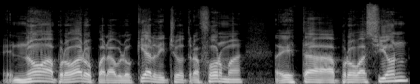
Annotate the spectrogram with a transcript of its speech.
eh, no aprobar o para bloquear, dicho de otra forma, esta aprobación.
